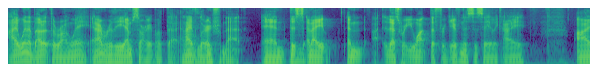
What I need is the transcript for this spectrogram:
I went about it the wrong way, and I really am sorry about that. And I've learned from that. And this, and I, and that's where you want the forgiveness to say, like, I, I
